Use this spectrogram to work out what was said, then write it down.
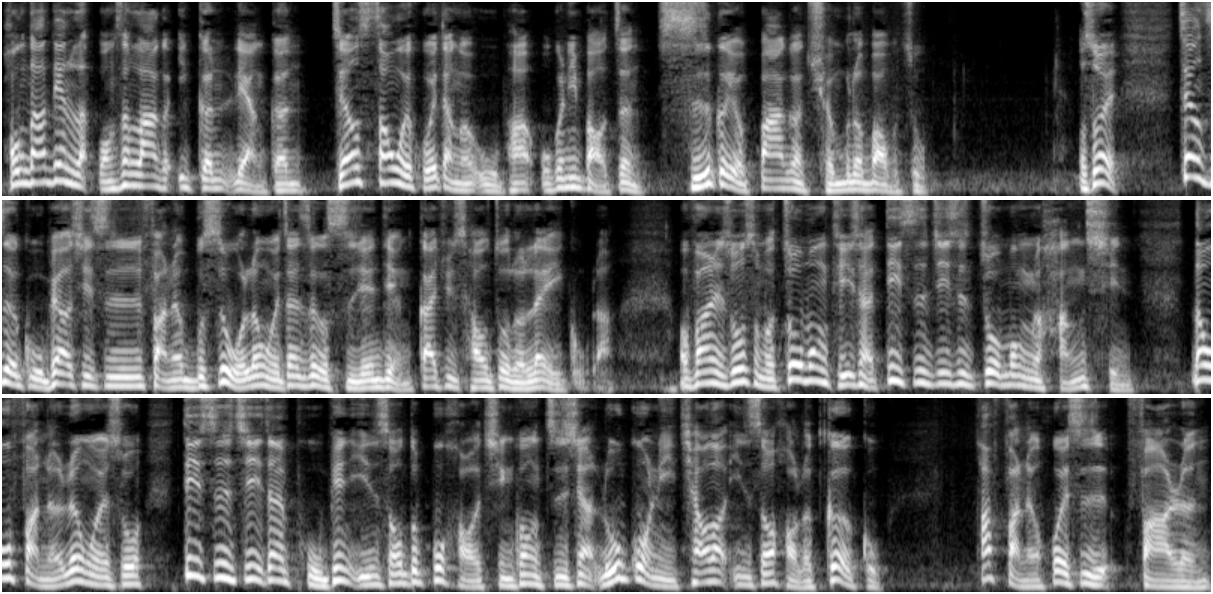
宏达电拉往上拉个一根两根，只要稍微回档个五趴，我跟你保证，十个有八个全部都抱不住。所以这样子的股票，其实反而不是我认为在这个时间点该去操作的类股啦。我反而你说什么做梦题材，第四季是做梦的行情，那我反而认为说第四季在普遍营收都不好的情况之下，如果你挑到营收好的个股，它反而会是法人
